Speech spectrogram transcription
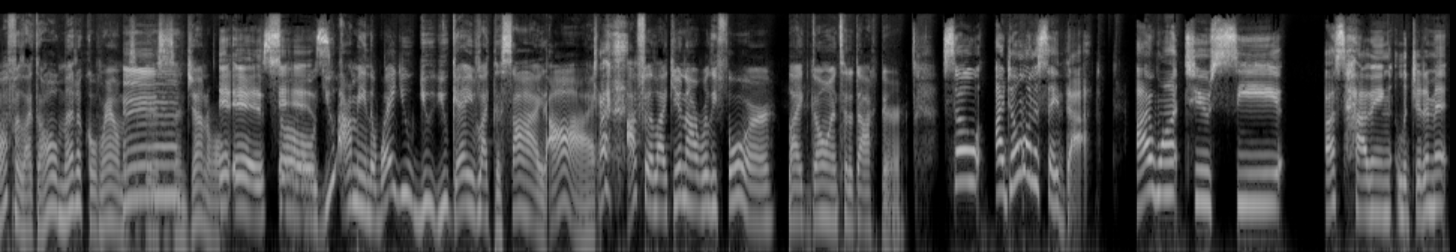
I feel like the whole medical realm is a mm. business in general. It is. So it is. you, I mean, the way you you you gave like the side eye, I feel like you're not really for like going to the doctor. So I don't want to say that. I want to see us having legitimate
